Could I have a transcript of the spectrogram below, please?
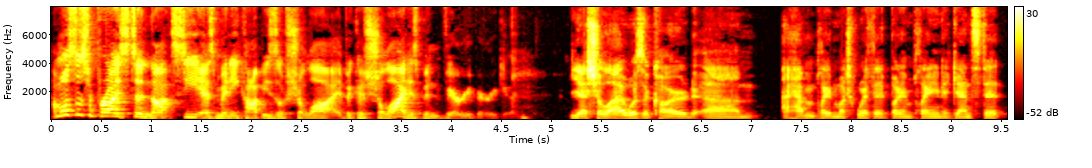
I'm also surprised to not see as many copies of Shalai because Shalai has been very very good. Yeah, Shalai was a card. Um, I haven't played much with it, but in playing against it,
